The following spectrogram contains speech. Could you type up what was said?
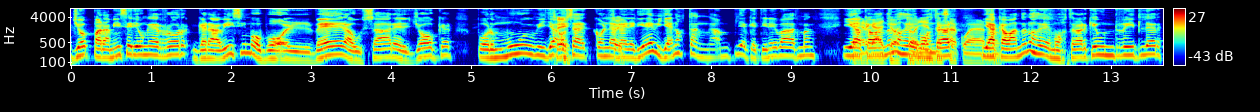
yo para mí sería un error gravísimo volver a usar el Joker por muy villano. Sí, o sea, con la sí. galería de villanos tan amplia que tiene Batman y Verga, acabándonos de demostrar y acabándonos de demostrar que un Riddler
